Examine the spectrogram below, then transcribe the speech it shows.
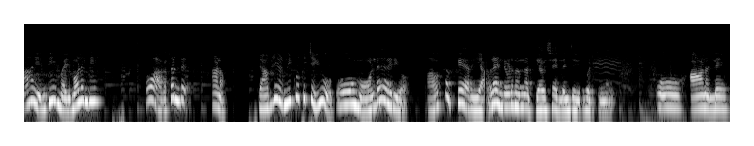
ആ എന്തി മരുമോൾ എന്തി ഓ അകത്തുണ്ട്. ആണോ? രാവിലെ എഴുന്നേക്കൊക്കെ ചെയ്യുവോ? ഓ മോളുടെ കാര്യോ? അവക്കൊക്കെ അറിയാം. അവൾ എന്റെ കൂടെ നിന്ന് അത്യാവശ്യം എല്ലാം ചെയ്ത് പഠിക്കുന്നത്. ഓ ആണല്ലേ.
